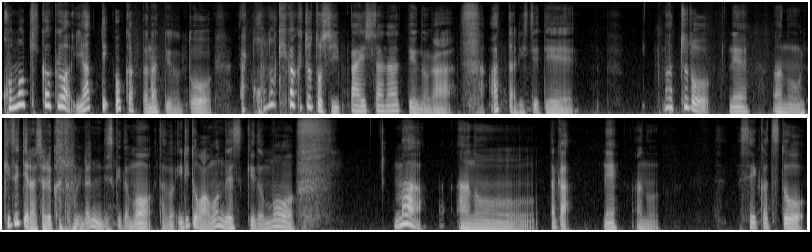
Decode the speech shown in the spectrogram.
この企画はやってよかったなっていうのとこの企画ちょっと失敗したなっていうのがあったりしててまあちょっとねあの気づいてらっしゃる方もいるんですけども多分いるとは思うんですけどもまああのなんかねあの生活と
